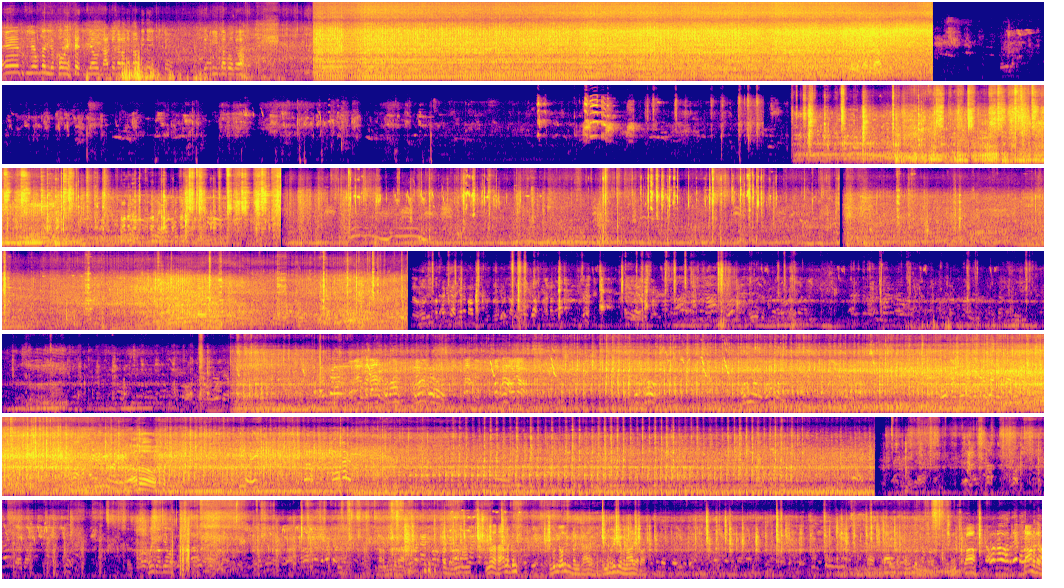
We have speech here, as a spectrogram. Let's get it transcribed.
ये तुझे ही रखो ये तुझे नाटक कराना काफ़ी नहीं तो तकलीफ़ का टोकरा Oh. nó là đã nó cứ cứ nhốt mình cả rồi mới kêu nó đẹp à đó đó mà đẹp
